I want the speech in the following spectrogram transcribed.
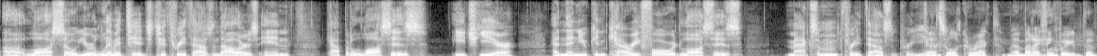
uh, loss. So you're limited to three thousand dollars in capital losses each year and then you can carry forward losses maximum 3000 per year. That's all correct. Uh, but I think we the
